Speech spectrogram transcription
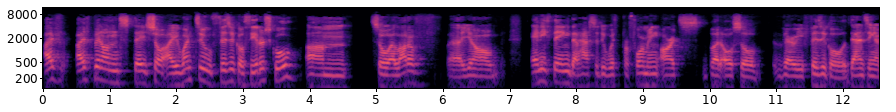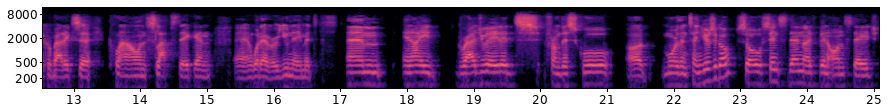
I've I've been on stage. So I went to physical theater school. Um, so a lot of uh, you know anything that has to do with performing arts, but also very physical, dancing, acrobatics, uh, clown, slapstick, and and whatever you name it. Um, and I graduated from this school uh, more than ten years ago. So since then, I've been on stage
